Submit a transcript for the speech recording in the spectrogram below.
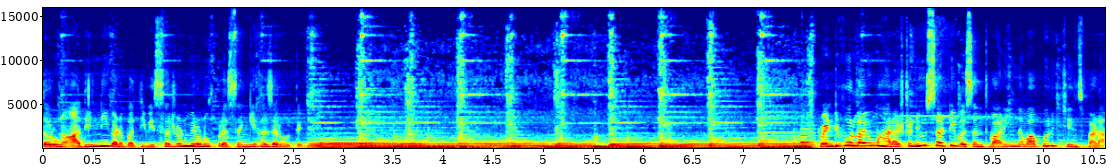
तरुण आदींनी गणपती विसर्जन मिरवणूक प्रसंगी हजर होते. ट्वेंटी फोर लाईव्ह महाराष्ट्र न्यूजसाठी वसंतवाणी नवापूर चिंचपाडा.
